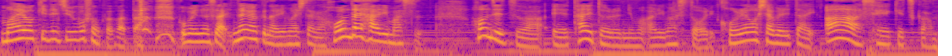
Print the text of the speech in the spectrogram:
前置きで15分かかった。ごめんなさい。長くなりましたが本題入ります。本日は、えー、タイトルにもあります通りこれを喋りたい。ああ清潔感。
